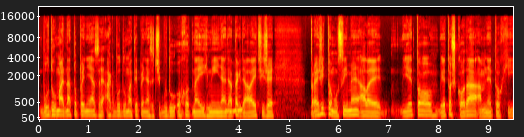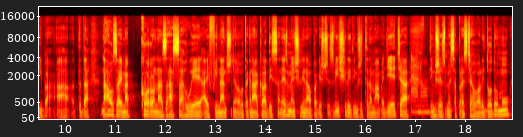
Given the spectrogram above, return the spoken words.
budú mať na to peniaze, ak budú mať tie peniaze, či budú ochotné ich míňať mm-hmm. a tak mhm. ďalej. Čiže prežiť to musíme, ale je to, je to škoda a mne to chýba. A teda naozaj ma korona zasahuje aj finančne, lebo tak náklady sa nezmenšili, naopak ešte zvýšili tým, že teda máme dieťa, Áno. tým, že sme sa presťahovali do domu,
